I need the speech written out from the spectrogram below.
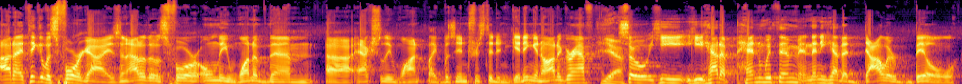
out, I think it was four guys, and out of those four, only one of them uh, actually want like was interested in getting an autograph. Yeah. So he he had a pen with him, and then he had a dollar bill.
